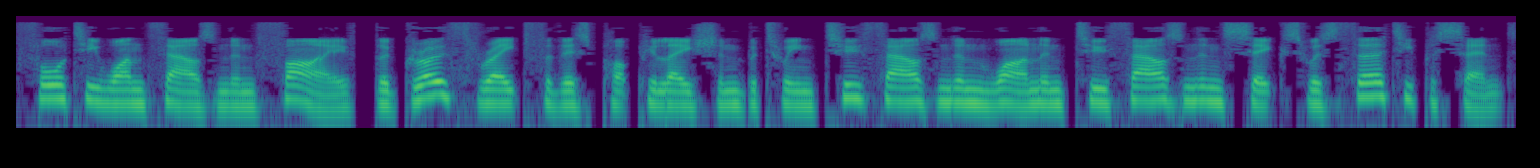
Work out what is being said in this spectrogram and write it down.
41,005. The growth rate for this population between 2001 and 2006 was 30%.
